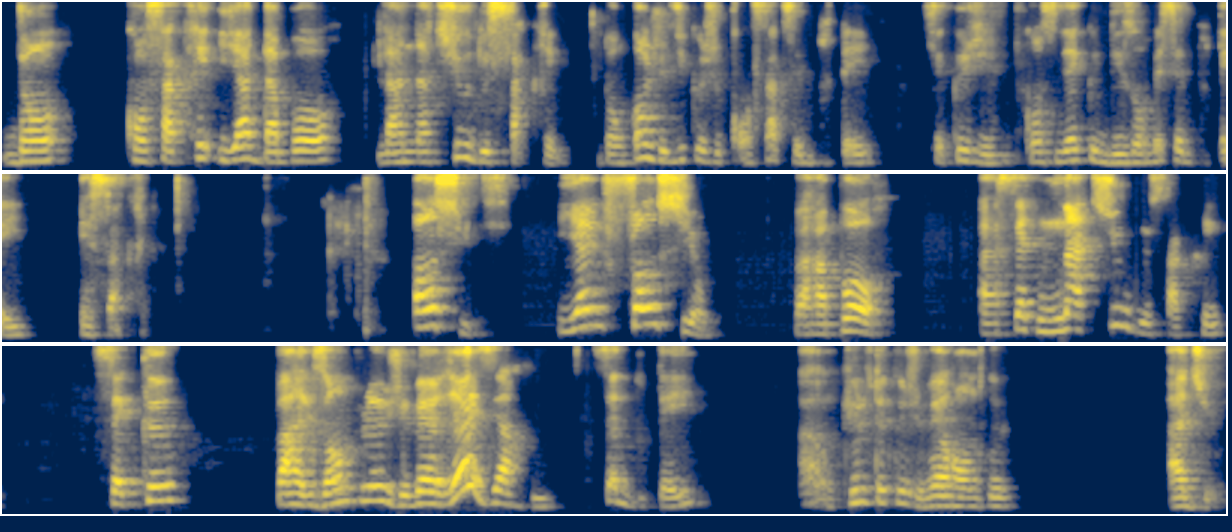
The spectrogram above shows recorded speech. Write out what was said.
dans consacrer, il y a d'abord la nature de sacré. Donc, quand je dis que je consacre cette bouteille, c'est que je considère que désormais cette bouteille est sacrée. Ensuite, il y a une fonction par rapport à cette nature de sacré. C'est que, par exemple, je vais réserver cette bouteille un culte que je vais rendre à Dieu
